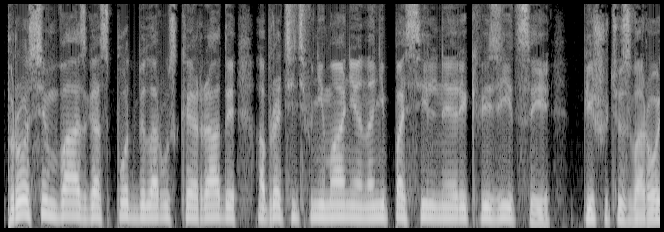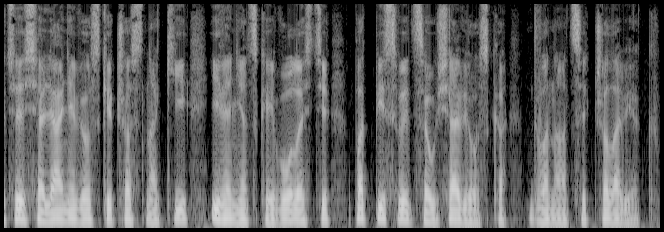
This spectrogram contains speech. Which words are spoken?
Просим вас, господ Белорусской Рады, обратить внимание на непосильные реквизиции, пишуць у звароце сяляне вёскі часнакі і вянецкай воласці подписывается ўся вёска 12 чалавек.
